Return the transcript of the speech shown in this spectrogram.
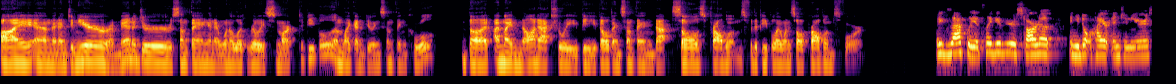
i am an engineer or a manager or something and i want to look really smart to people and like i'm doing something cool but i might not actually be building something that solves problems for the people i want to solve problems for Exactly. It's like if you're a startup and you don't hire engineers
